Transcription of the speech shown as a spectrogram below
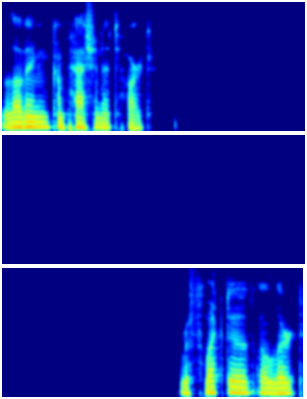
Loving, compassionate heart. Reflective, alert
